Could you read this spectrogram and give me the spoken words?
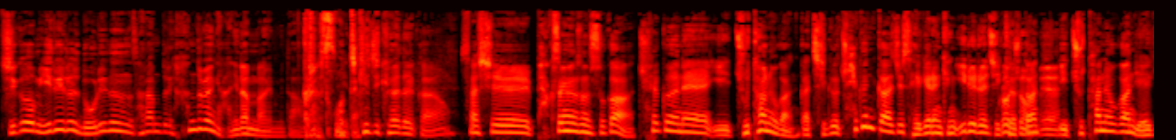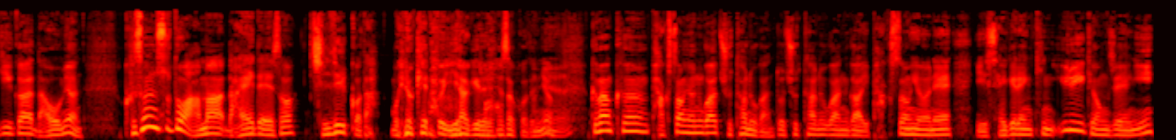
지금 1위를 노리는 사람들이 한두 명이 아니란 말입니다. 그렇습니다. 어떻게 지켜야 될까요? 사실 박성현 선수가 최근에 이 주탄후간, 그러니까 지금 최근까지 세계 랭킹 1위를 지켰던 그렇죠. 예. 이 주탄후간 얘기가 나오면 그 선수도 아마 나에 대해서 질릴 거다. 뭐 이렇게 또 이야기를 했었거든요. 예. 그만큼 박성현과 주탄후간 또 주탄후간과 이 박성현의 이 세계 랭킹 1위 경쟁이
